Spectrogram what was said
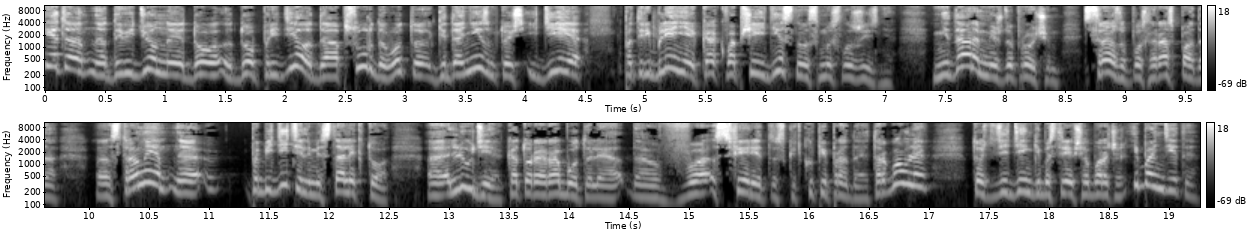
Это доведенные до, до предела, до абсурда, вот гедонизм, то есть идея потребления как вообще единственного смысла жизни. Недаром, между прочим, сразу после распада страны победителями стали кто? Э, люди, которые работали э, в сфере, так сказать, купи-продай торговли, то есть где деньги быстрее всего оборачивались, и бандиты.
